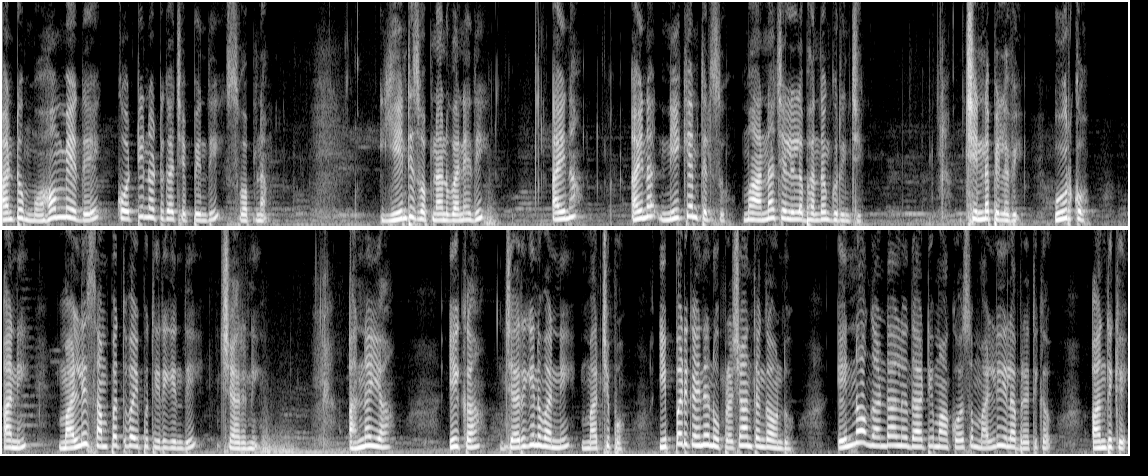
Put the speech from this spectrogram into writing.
అంటూ మొహం మీదే కొట్టినట్టుగా చెప్పింది స్వప్న. ఏంటి స్వప్న నువ్వు అనేది అయినా అయినా నీకేం తెలుసు మా అన్న చెల్లెల బంధం గురించి. చిన్నపిల్లవి ఊరుకో అని మళ్ళీ సంపత్ వైపు తిరిగింది చరణి. అన్నయ్య ఇక జరిగినవన్నీ మర్చిపో. ఇప్పటికైనా నువ్వు ప్రశాంతంగా ఉండు. ఎన్నో గండాలను దాటి మా కోసం మళ్ళీ ఇలా బ్రతికావు. అందుకే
